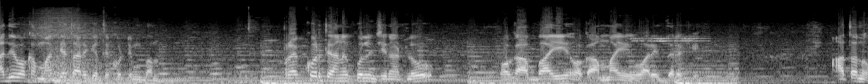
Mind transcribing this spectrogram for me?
అది ఒక మధ్యతరగతి కుటుంబం. ప్రకృతి అనుకూలించినట్లు ఒక అబ్బాయి ఒక అమ్మాయి వారిద్దరికి. అతను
